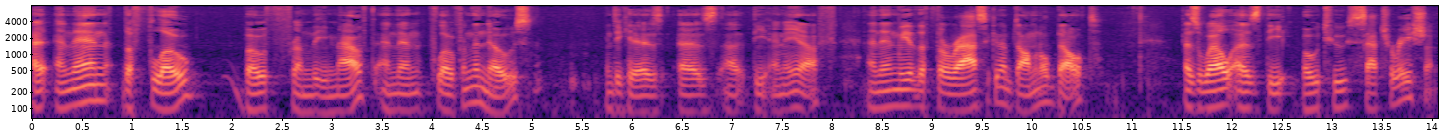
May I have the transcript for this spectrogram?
and then the flow, both from the mouth and then flow from the nose, indicated as, as uh, the NAF. And then we have the thoracic and abdominal belt, as well as the O2 saturation.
